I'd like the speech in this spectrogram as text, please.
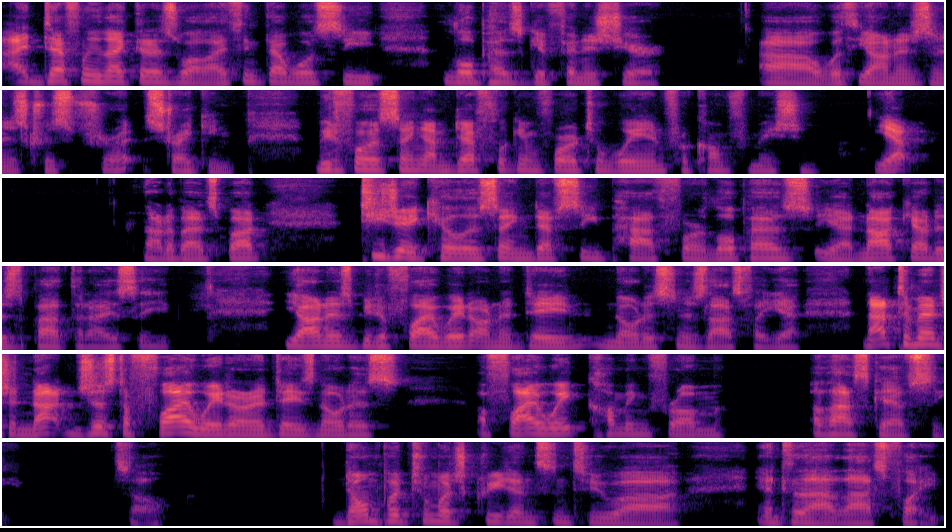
I definitely like that as well. I think that we'll see Lopez get finished here uh, with Yanez and his crisp stri- striking. Beautiful saying, I'm definitely looking forward to weigh in for confirmation. Yep, not a bad spot. TJ Kill is saying Def C path for Lopez. Yeah, knockout is the path that I see. Yanez beat a flyweight on a day notice in his last fight. Yeah, not to mention not just a flyweight on a day's notice, a flyweight coming from Alaska FC. So don't put too much credence into uh into that last fight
